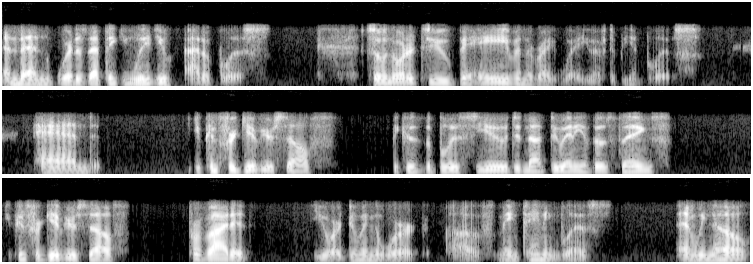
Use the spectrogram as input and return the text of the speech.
And then where does that thinking lead you? Out of bliss. So in order to behave in the right way you have to be in bliss. And you can forgive yourself because the bliss you did not do any of those things. You can forgive yourself provided you are doing the work of maintaining bliss. And we know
